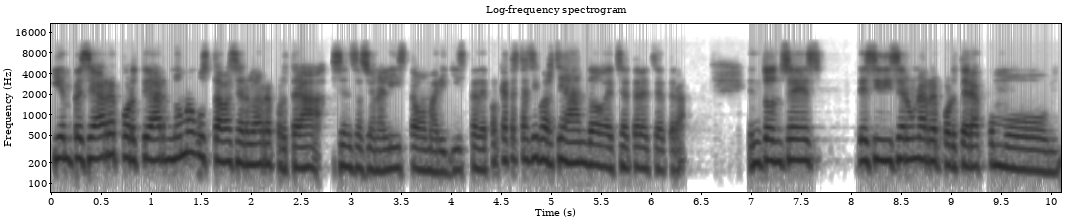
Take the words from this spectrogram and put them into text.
Y empecé a reportear, no me gustaba ser la reportera sensacionalista o amarillista de por qué te estás divorciando, etcétera, etcétera. Entonces, decidí ser una reportera como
